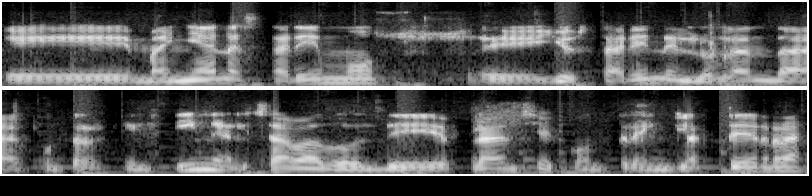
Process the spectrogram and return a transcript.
eh, mañana estaremos, eh, yo estaré en el Holanda contra Argentina, el sábado el de Francia contra Inglaterra,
